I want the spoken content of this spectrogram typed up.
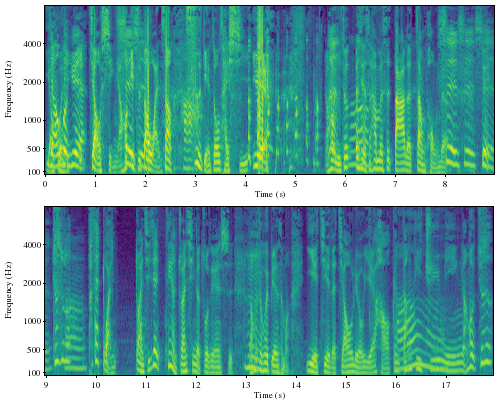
摇滚滚乐叫醒，然后一直到晚上啊四点钟才熄乐，然后你就，而且是他们是搭的帐篷的，是是对是，，就是说嗯他在短。短期间，你很专心的做这件事，然后就会变成什么业界的交流也好，跟当地居民，然后就是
